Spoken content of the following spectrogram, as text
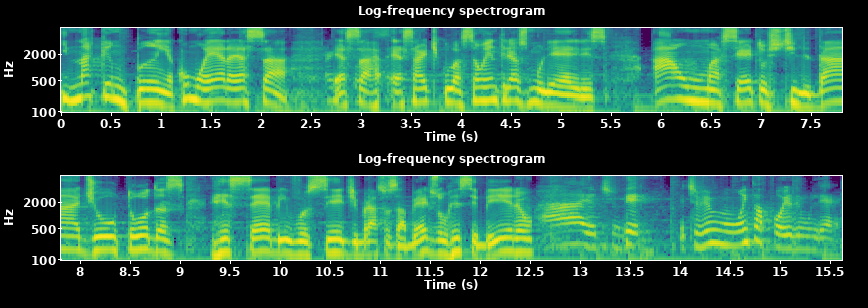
E na campanha, como era essa, essa, essa articulação entre as mulheres? Há uma certa hostilidade ou todas recebem você de braços abertos ou receberam? Ah, eu tive, eu tive muito apoio de mulher.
